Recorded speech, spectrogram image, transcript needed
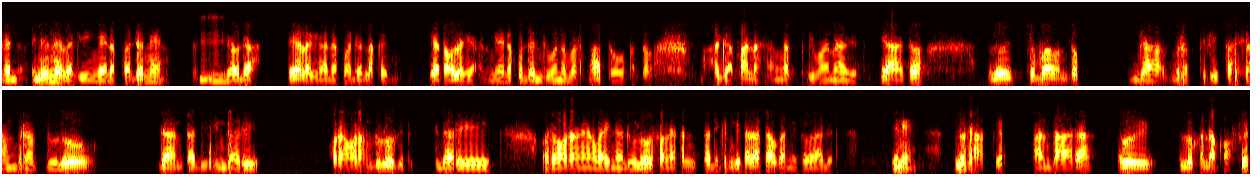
ini nih lagi nggak enak badan nih Mm-mm. ya udah ya lagi nggak enak badan lah kayak ya tau lah ya nggak enak badan gimana batuk atau agak panas hangat gimana gitu. ya itu lu coba untuk nggak beraktivitas yang berat dulu dan tadi hindari orang-orang dulu gitu hindari orang-orang yang lainnya dulu soalnya kan tadi kan kita nggak tahu kan itu ada ini lu sakit antara lu lu kena covid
